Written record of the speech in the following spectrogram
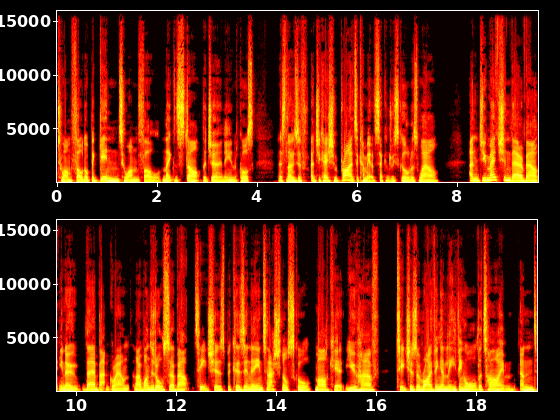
to unfold or begin to unfold and they can start the journey. And of course, there's loads of education prior to coming out of secondary school as well. And you mentioned there about, you know, their background. And I wondered also about teachers because in the international school market, you have teachers arriving and leaving all the time. And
